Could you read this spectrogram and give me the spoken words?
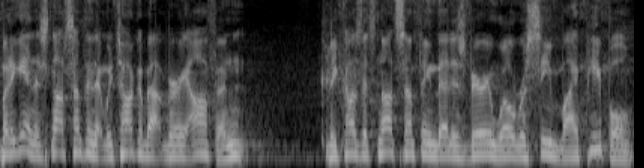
But again, it's not something that we talk about very often because it's not something that is very well received by people.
